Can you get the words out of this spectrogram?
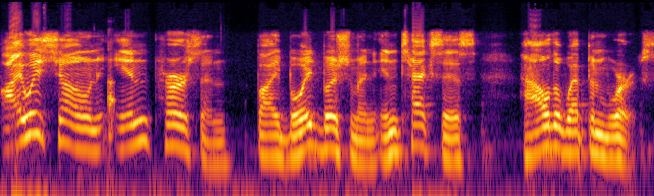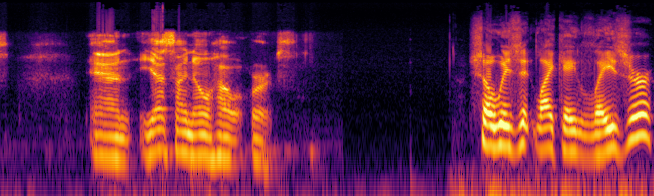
I was shown in person by Boyd Bushman in Texas how the weapon works. And yes, I know how it works. So is it like a laser,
